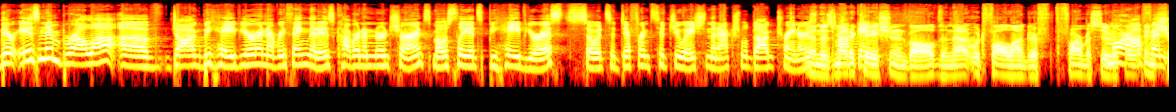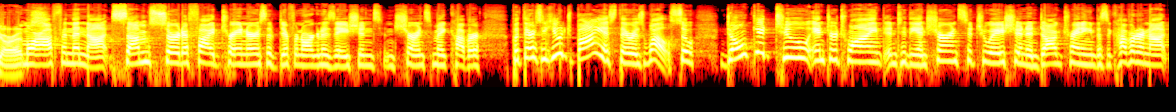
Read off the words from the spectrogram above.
there is an umbrella of dog behavior and everything that is covered under insurance. Mostly it's behaviorists, so it's a different situation than actual dog trainers. And there's talking- medication involved, and that would fall under pharmaceutical more often, insurance. more often than not, some certified trainers of different organizations, insurance may cover, but there's a huge bias there as well. So don't get too intertwined into the insurance situation and dog training. Does it cover it or not?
